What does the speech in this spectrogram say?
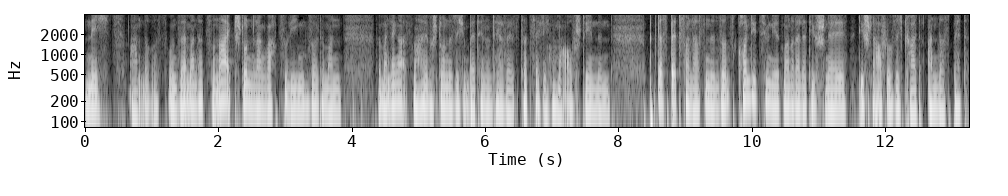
nichts anderes. Und wenn man dazu neigt, stundenlang wach zu liegen, sollte man wenn man länger als eine halbe Stunde sich im Bett hin und her wälzt, tatsächlich nochmal aufstehen, denn das Bett verlassen, denn sonst konditioniert man relativ schnell die Schlaflosigkeit an das Bett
